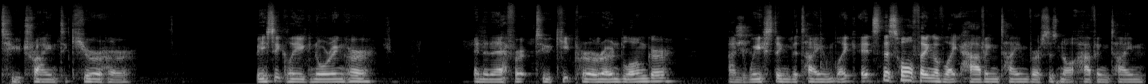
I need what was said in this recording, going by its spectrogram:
to trying to cure her basically ignoring her in an effort to keep her around longer and wasting the time. Like it's this whole thing of like having time versus not having time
